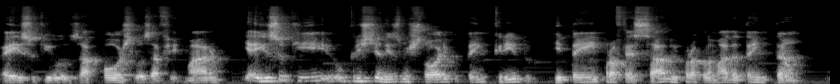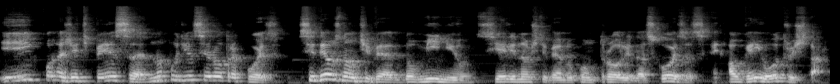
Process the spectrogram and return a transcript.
é isso que os apóstolos afirmaram, e é isso que o cristianismo histórico tem crido e tem professado e proclamado até então. E quando a gente pensa, não podia ser outra coisa. Se Deus não tiver domínio, se ele não estiver no controle das coisas, alguém outro está.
